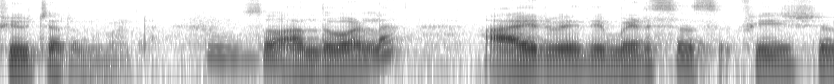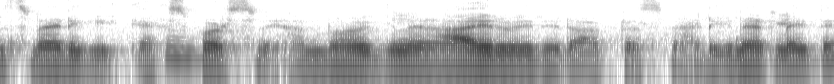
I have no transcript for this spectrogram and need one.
future అనమాట సో అందువల్ల ఆయుర్వేది మెడిసిన్స్ ఫిజిషియన్స్ని అడిగి ఎక్స్పర్ట్స్ని అనుభవజ్ఞులైన ఆయుర్వేది డాక్టర్స్ని అడిగినట్లయితే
